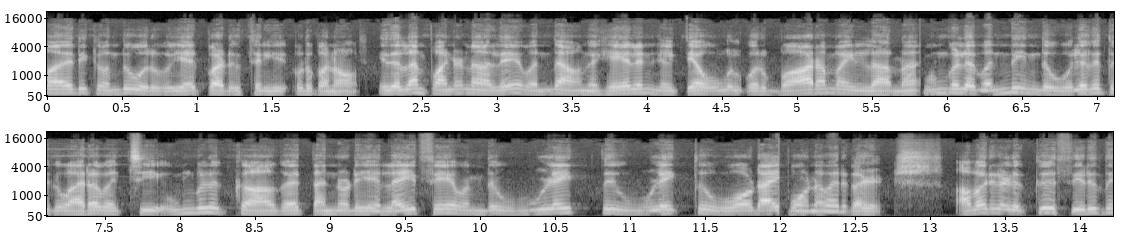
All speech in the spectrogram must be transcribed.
மாதிரிக்கு வந்து ஒரு ஏற்பாடு செய்ய கொடுக்கணும். இதெல்லாம் பண்ணினாலே வந்து அவங்க ஹேலன் ஹெல்த்தியாக உங்களுக்கு ஒரு பாரமாக இல்லாமல் உங்களை வந்து இந்த உலகத்துக்கு வர வச்சு உங்களுக்காக தன்னுடைய லைஃபே வந்து உழைத்து உழைத்து ஓடாய் போனவர்கள். அவர்களுக்கு சிறிது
